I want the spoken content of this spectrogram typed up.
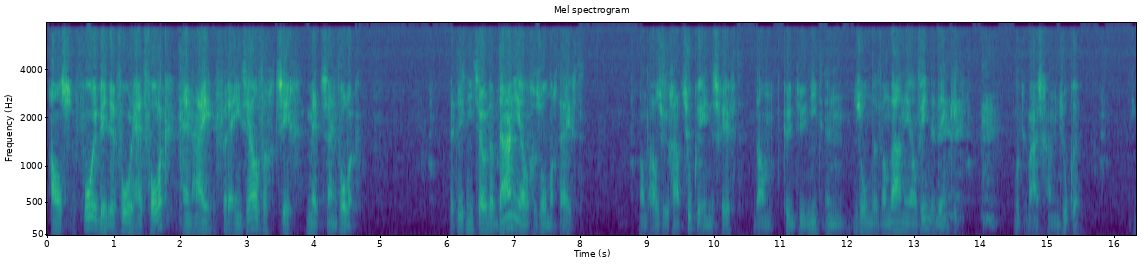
als voorbidder voor het volk en hij vereenzelvigt zich met zijn volk. Het is niet zo dat Daniel gezondigd heeft, want als u gaat zoeken in de schrift, dan kunt u niet een zonde van Daniel vinden, denk ik. Moet u maar eens gaan zoeken. Ik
